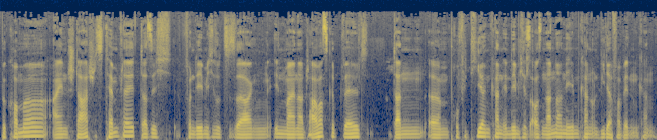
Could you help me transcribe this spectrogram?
bekomme ein statisches Template, das ich, von dem ich sozusagen in meiner JavaScript-Welt dann ähm, profitieren kann, indem ich es auseinandernehmen kann und wiederverwenden kann.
